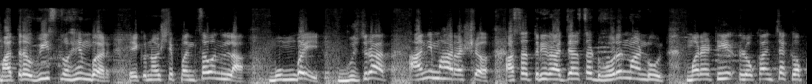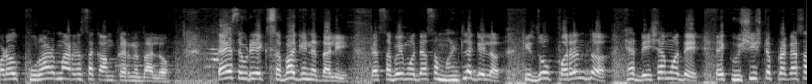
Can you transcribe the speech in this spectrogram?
मात्र वीस नोव्हेंबर एकोणीसशे पंचावन्नला मुंबई गुजरात आणि महाराष्ट्र असं त्रिराज्याचं धोरण मांडून मराठी लोकांच्या कपाडावर कुऱ्हाड मारण्याचं काम करण्यात आलं. त्याचवेळी एक सभा घेण्यात आली. त्या सभेमध्ये असं म्हटलं गेलं की जोपर्यंत ह्या देशामध्ये एक विशिष्ट प्रकारचा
